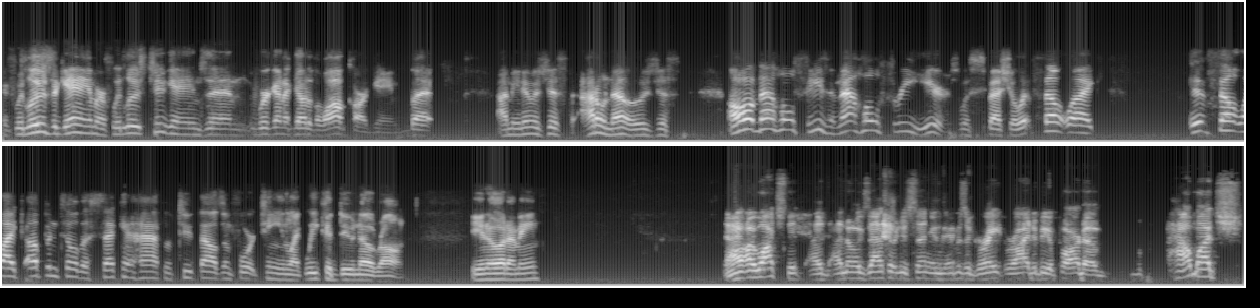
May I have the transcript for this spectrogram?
If we lose the game or if we lose two games then we're going to go to the wild card game. But I mean it was just I don't know it was just all that whole season that whole 3 years was special. It felt like it felt like up until the second half of 2014, like we could do no wrong. You know what I mean? I, I watched it. I, I know exactly what you're saying. It was a great ride to be a part of. How much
